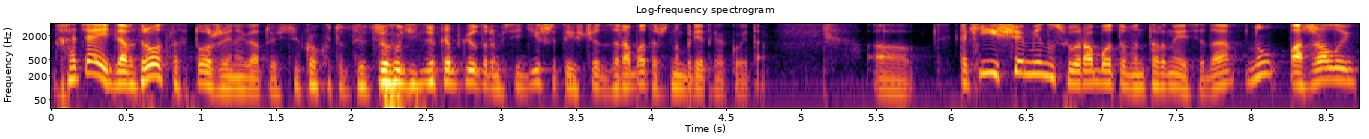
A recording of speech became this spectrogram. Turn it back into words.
Хотя и для взрослых тоже иногда, то есть как это ты целый день за компьютером сидишь и ты что-то зарабатываешь, ну, бред какой-то. А, какие еще минусы у работы в интернете, да? Ну, пожалуй,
